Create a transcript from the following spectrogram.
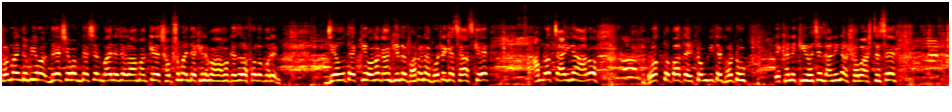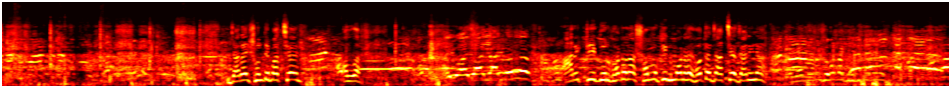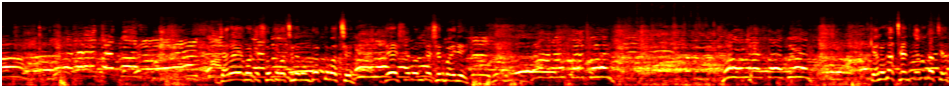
সম্মানিত বিবাস দেশ এবং দেশের বাইরে যারা আমাকে সবসময় দেখেন এবং আমাকে যারা ফলো করেন, যেহেতু একটি অনাকাঙ্ক্ষিত ঘটনা ঘটে গেছে আজকে, আমরা চাই না আরও রক্তপাত এই টঙ্গিতে ঘটুক। এখানে কি হয়েছে জানি না, সব আসতেছে। যারাই শুনতে পাচ্ছেন, আল্লাহ। আরেকটি দুর্ঘটনার সম্মুখীন মনে হতে যাচ্ছে, জানি না। যারাই আমাকে শুনতে পাচ্ছেন এবং দেখতে পাচ্ছেন, দেশ এবং দেশের বাইরে। কেন যাচ্ছেন? কেন যাচ্ছেন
